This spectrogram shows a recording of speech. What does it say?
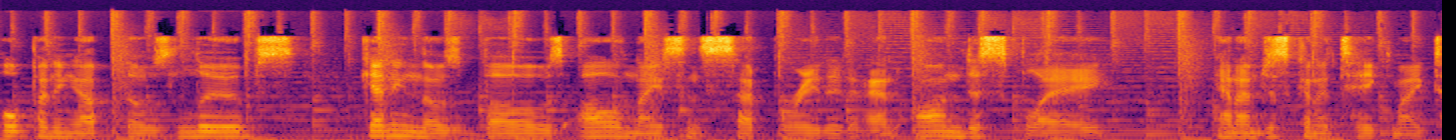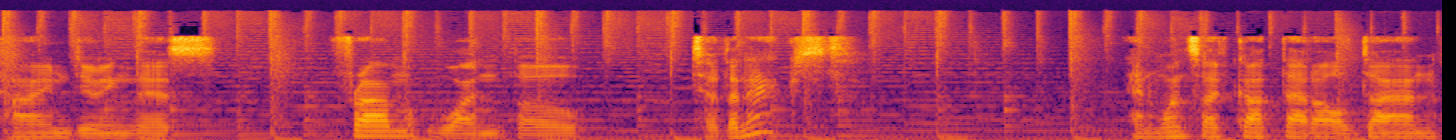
opening up those loops, getting those bows all nice and separated and on display. And I'm just going to take my time doing this from one bow to the next. And once I've got that all done,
